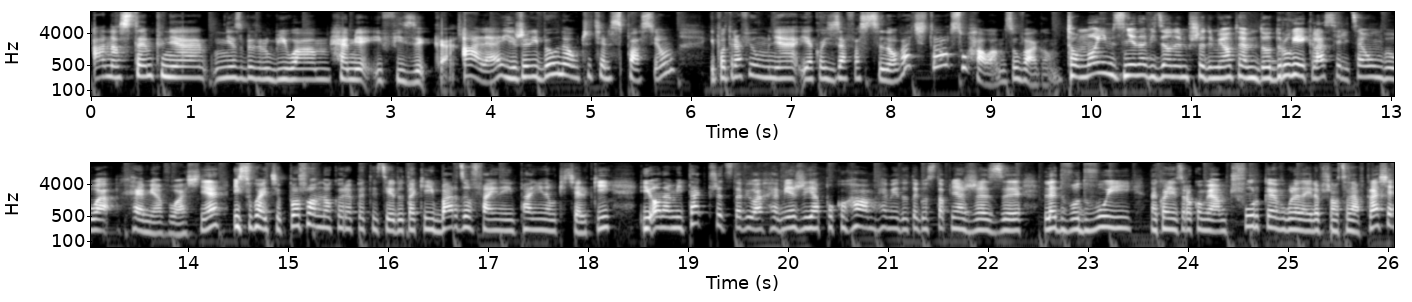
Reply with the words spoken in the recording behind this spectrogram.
a następnie niezbyt lubiłam chemię i fizykę. Ale jeżeli był nauczyciel z pasją i potrafił mnie jakoś zafascynować, to słuchałam z uwagą. To moim znienawidzonym przedmiotem do drugiej klasy liceum była chemia właśnie. I słuchajcie, poszłam na korepetycję do takiej bardzo fajnej pani nauczycielki i ona mi tak przedstawiła chemię, że ja pokochałam chemię do tego stopnia, że z ledwo dwój na koniec roku miałam czwórkę, w ogóle najlepszą ocenę w klasie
